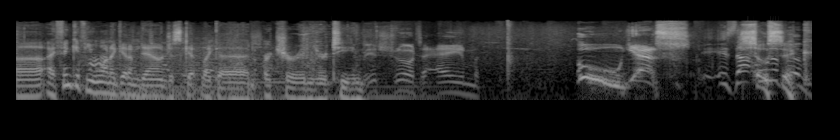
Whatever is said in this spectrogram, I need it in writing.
Uh, I think if you want to get him down, just get like a, an archer in your team. Be sure to aim. Oh yes! Is that So all of sick. them?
